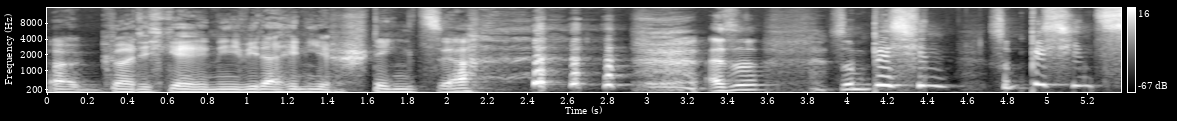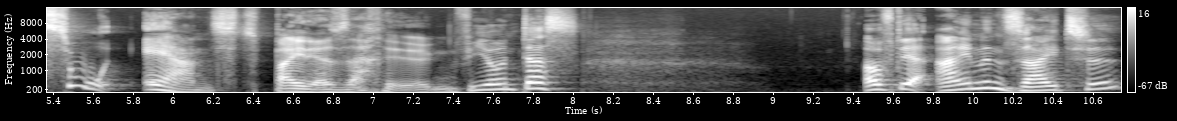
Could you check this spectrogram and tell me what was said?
Oh Gott, ich gehe nie wieder hin, hier stinkt's, ja. Also, so ein bisschen, so ein bisschen zu ernst bei der Sache irgendwie. Und das, auf der einen Seite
